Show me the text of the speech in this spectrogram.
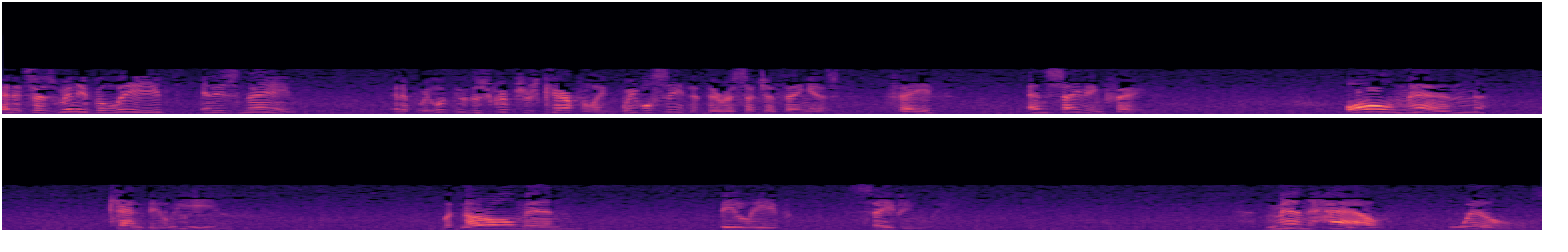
And it says, Many believed in his name. And if we look through the scriptures carefully, we will see that there is such a thing as faith and saving faith. All men can believe, but not all men believe savingly. Men have wills,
